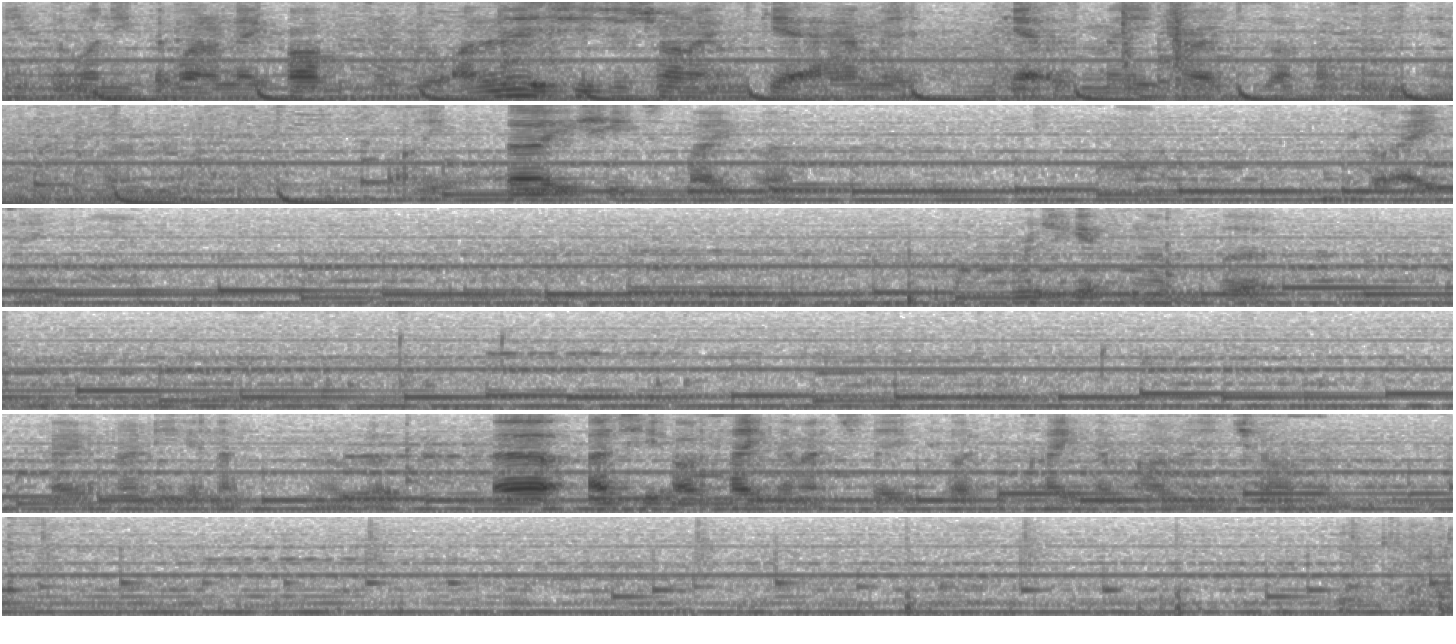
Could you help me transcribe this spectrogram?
Need the, I need the one on their crafting table. I'm literally just trying to get how many, get as many trades as I possibly can. I need 30 sheets of paper. I've got 18. What'd you get from actually, I'll take them actually, because I can take them home and enchant them. Okay.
